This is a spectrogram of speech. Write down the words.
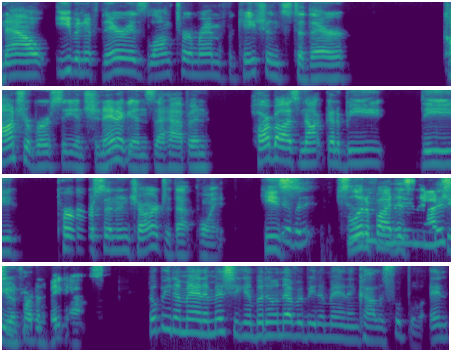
now, even if there is long term ramifications to their controversy and shenanigans that happened, Harbaugh is not going to be the person in charge at that point. He's yeah, solidified his statue in, in front of the big house. He'll be the man in Michigan, but he'll never be the man in college football. And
